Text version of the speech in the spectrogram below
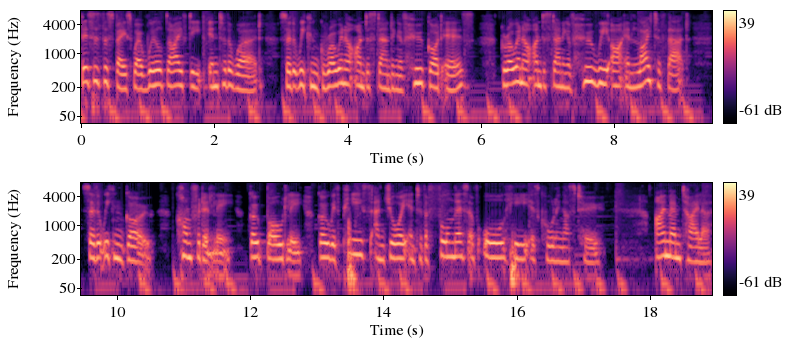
This is the space where we'll dive deep into the Word so that we can grow in our understanding of who God is, grow in our understanding of who we are in light of that, so that we can go confidently, go boldly, go with peace and joy into the fullness of all He is calling us to. I'm Em Tyler,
